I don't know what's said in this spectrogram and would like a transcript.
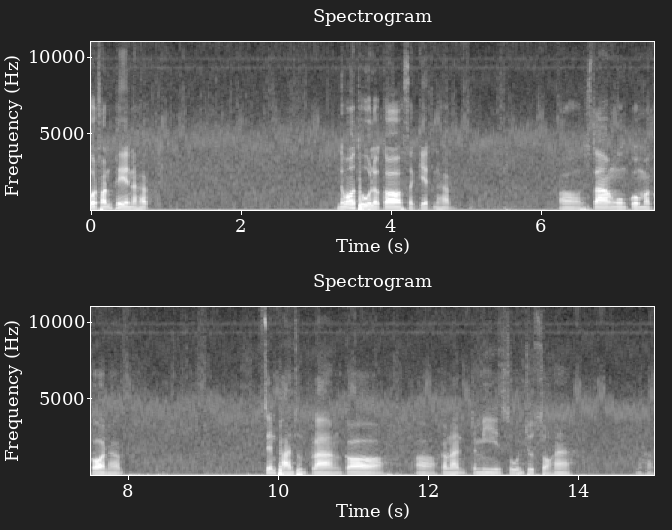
กดฟอนต์เพลนนะครับ normal tool แล้วก็ sketch นะครับอ่อสร้างวงกลมมาก่อนนะครับ เส้นผ่านศูนย์กลางก็อ่อกำลังจะมี 0.25 นะครับ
